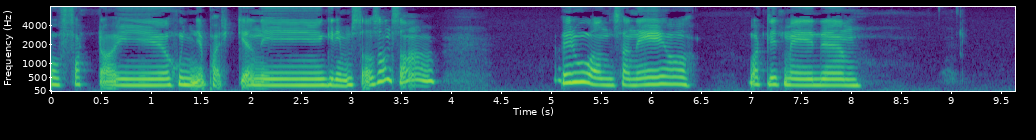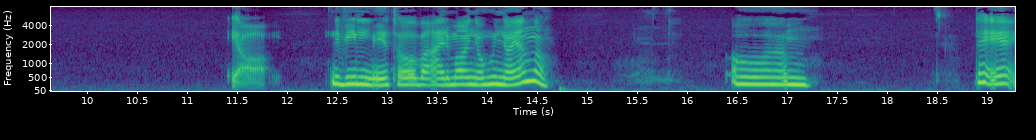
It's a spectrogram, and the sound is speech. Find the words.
og farta i hundeparken i Grimstad og sånn, så roa han seg ned og ble litt mer eh, Ja, villig til å være med andre hunder igjen, da. Og um, det er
